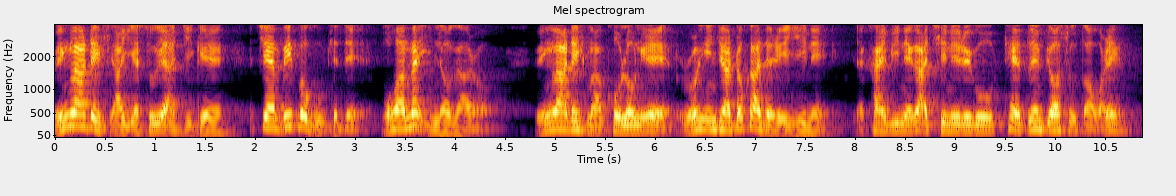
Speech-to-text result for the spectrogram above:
ဘင်္ဂလားဒေ့ရှ်ယာယီအစိုးရအကြီးအကဲအကြံပေးပုဂ္ဂိုလ်ဖြစ်တဲ့မိုဟာမက်အီနောကတော့ဘင်္ဂလားဒေ့ရှ်မှာခိုလုံနေတဲ့ရိုဟင်ဂျာဒုက္ခသည်တွေအရေးနဲ့ရခိုင်ပြည်နယ်ကအခြေအနေတွေကိုထည့်သွင်းပြောဆိုသွားပါတယ်။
